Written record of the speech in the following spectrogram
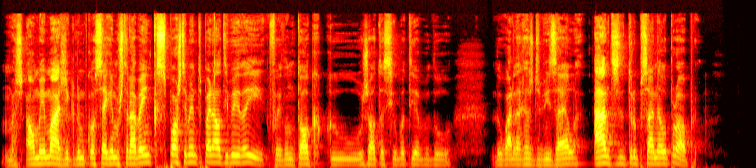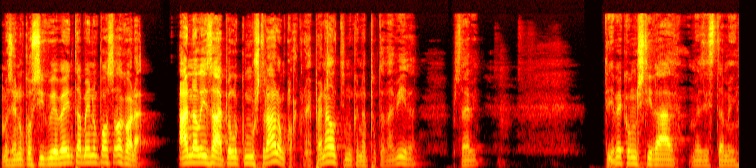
Mas há uma imagem que não me conseguem mostrar bem que supostamente o penalti veio daí, que foi de um toque que o J. Silva teve do, do guarda-redes de Vizela antes de tropeçar nele próprio. Mas eu não consigo ver bem, também não posso. Agora, a analisar pelo que mostraram, claro que não é penalti, nunca na puta da vida, percebem? Tem a ver com honestidade, mas isso também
